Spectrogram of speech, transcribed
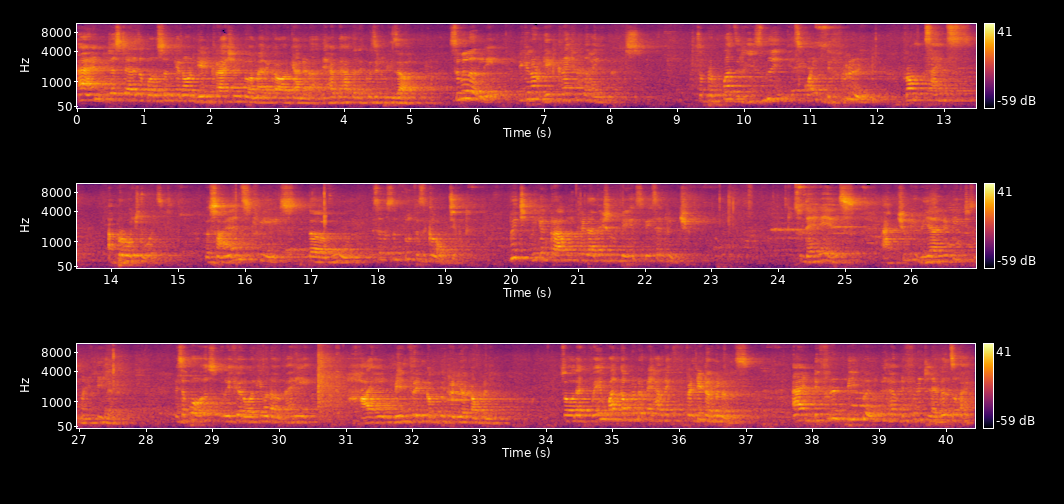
And just as a person cannot gate crash into America or Canada, they have to have the requisite visa. Similarly, we cannot gate crash into the higher. So Prabhupada's reasoning is quite different from science approach towards it. The science treats the moon as a simple physical object, which we can travel in three-dimensional space, space and reach. So there is actually reality which is multi-level. Suppose if you are working on a very high mainframe computer in your company, so that way one computer may have like 20 terminals, and different people will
